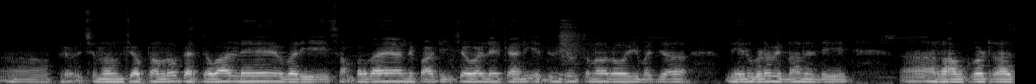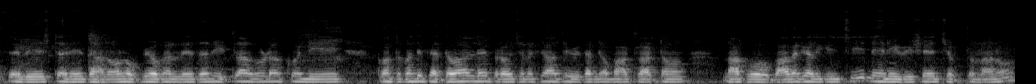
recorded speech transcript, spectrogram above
ఆ, ప్రవచనాలు చెప్పడంలో పెద్దవాళ్ళే మరి సంప్రదాయాన్ని పాటించేవాళ్ళే కానీ ఎందుకు చెప్తున్నారో ఈ మధ్య నేను కూడా విన్నానండి. ఆ, రామకోటి రాస్తే వేస్ట్ అని దానివల్ల ఉపయోగం లేదని ఇట్లా కూడా కొన్ని కొంతమంది పెద్దవాళ్ళే ప్రవచనకారులు ఈ విధంగా మాట్లాడటం నాకు బాధ కలిగించి నేను ఈ విషయం చెప్తున్నాను.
